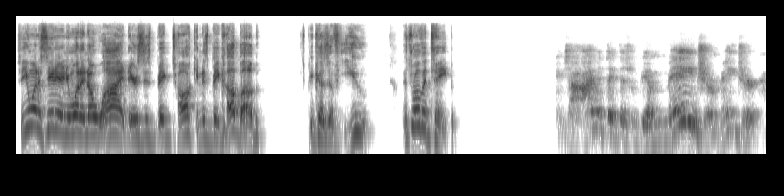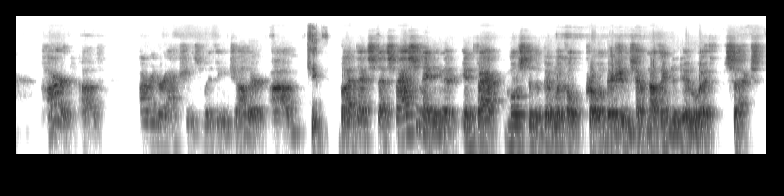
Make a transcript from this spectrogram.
So you want to sit here and you want to know why there's this big talk and this big hubbub. It's because of you. Let's roll the tape. I would think this would be a major, major part of our interactions with each other. Um, Keep but that's that's fascinating. That in fact, most of the biblical prohibitions have nothing to do with sex.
